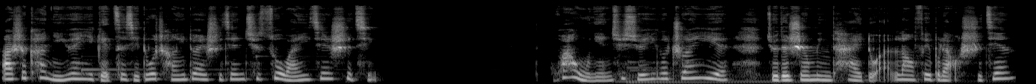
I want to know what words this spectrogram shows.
而是看你愿意给自己多长一段时间去做完一件事情。花五年去学一个专业，觉得生命太短，浪费不了时间；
